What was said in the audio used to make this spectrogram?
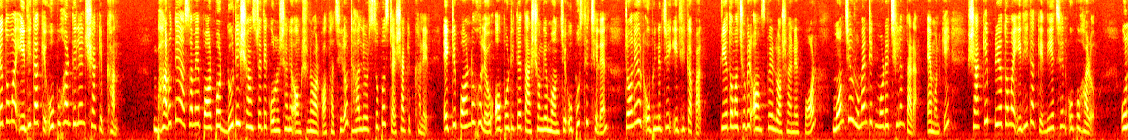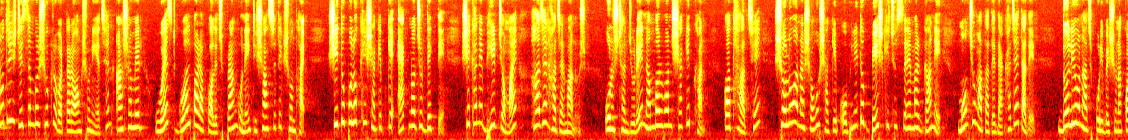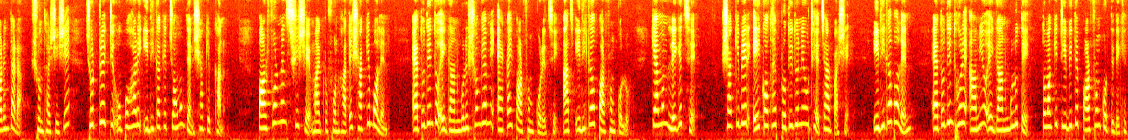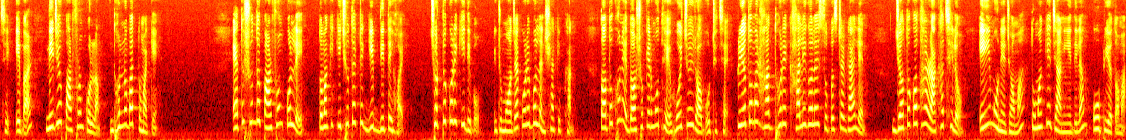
প্রিয়তমা ইধিকাকে উপহার দিলেন শাকিব খান। ভারতে আসামে পরপর দুটি সাংস্কৃতিক অনুষ্ঠানে অংশ নেওয়ার কথা ছিল ঢালিউড সুপারস্টার শাকিব খানের। একটি পণ্ড হলেও অপরটিতে তার সঙ্গে মঞ্চে উপস্থিত ছিলেন টলিউড অভিনেত্রী ইধিকা পাল। প্রিয়তমা ছবির অনস্ক্রিন রসায়নের পর মঞ্চেও রোমান্টিক মোডে ছিলেন তারা, এমনকি শাকিব প্রিয়তমা ইধিকাকে দিয়েছেন উপহারও। উনত্রিশ ডিসেম্বর শুক্রবার তারা অংশ নিয়েছেন আসামের ওয়েস্ট গোয়ালপাড়া কলেজ প্রাঙ্গণে একটি সাংস্কৃতিক সন্ধ্যায়। শীত উপলক্ষে সাকিবকে এক নজর দেখতে সেখানে ভিড় জমায় হাজার হাজার মানুষ। অনুষ্ঠান জুড়ে নাম্বার ওয়ান সাকিব খান, কথা আছে ষোলো আনা সহ সাকিব অভিনীত বেশ কিছু সিনেমার গানে মঞ্চ মাতাতে দেখা যায় তাদের। দলীয় নাচ পরিবেশনা করেন তারা। সন্ধ্যা শেষে ছোট্ট একটি উপহারে ইধিকাকে চমক দেন সাকিব খান। পারফরমেন্স শেষে মাইক্রোফোন হাতে সাকিব বলেন, এতদিন তো এই গানগুলির সঙ্গে আমি একাই পারফর্ম করেছি। আজ ইধিকাও পারফর্ম করল। কেমন লেগেছে? সাকিবের এই কথায় প্রতিধ্বনি উঠে চারপাশে। ইধিকা বলেন, এতদিন ধরে আমিও এই গানগুলোতে তোমাকে টিভিতে পারফর্ম করতে দেখেছি। এবার নিজেও পারফর্ম করলাম। ধন্যবাদ তোমাকে। এত সুন্দর পারফর্ম করলে তোমাকে কিছু তো একটা গিফট দিতে হয়। ছোট্ট করে কি দেব? একটু মজা করে বললেন শাকিব খান। ততক্ষণে দর্শকের মধ্যে হইচই রব উঠেছে। প্রিয়তমার হাত ধরে খালি গলায় সুপারস্টার গাইলেন। যত কথা রাখা ছিল এই মনে জমা তোমাকে জানিয়ে দিলাম ও প্রিয়তমা।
